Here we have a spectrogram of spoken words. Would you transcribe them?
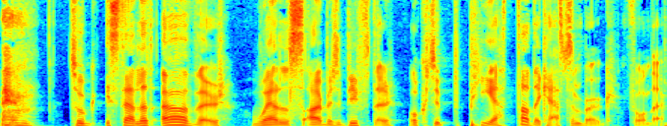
tog istället över Wells arbetsuppgifter och typ petade Katzenberg från det.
